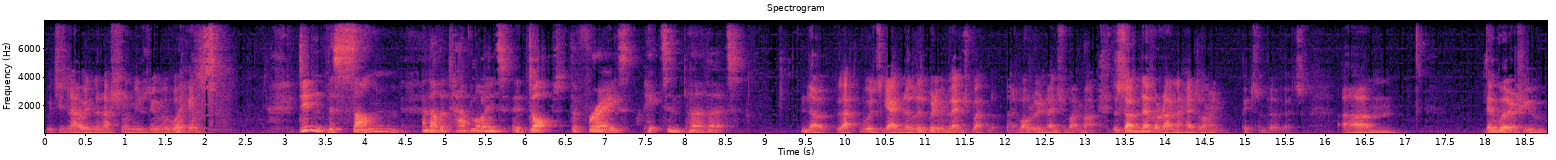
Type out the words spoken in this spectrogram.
which is now in the National Museum of Wales. Didn't The Sun and other tabloids adopt the phrase pits and perverts? No, that was again a little bit of invention by a lot of invention by Mark. The Sun never ran a headline, Pits and Perverts. Um, there were a few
